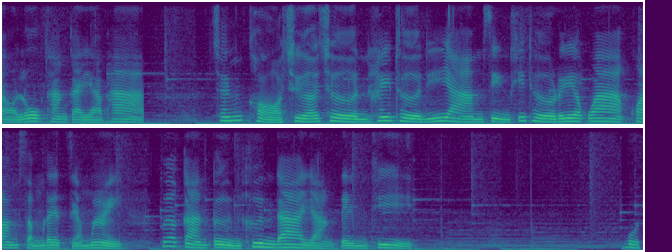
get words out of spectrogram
ต่อโลกทางกายภาพ ฉันขอเชื้อเชิญให้เธอนิยามสิ่งที่เธอเรียกว่าความสำเร็จเสียใหม่ เพื่อการตื่นขึ้นได้อย่างเต็มที่ บท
